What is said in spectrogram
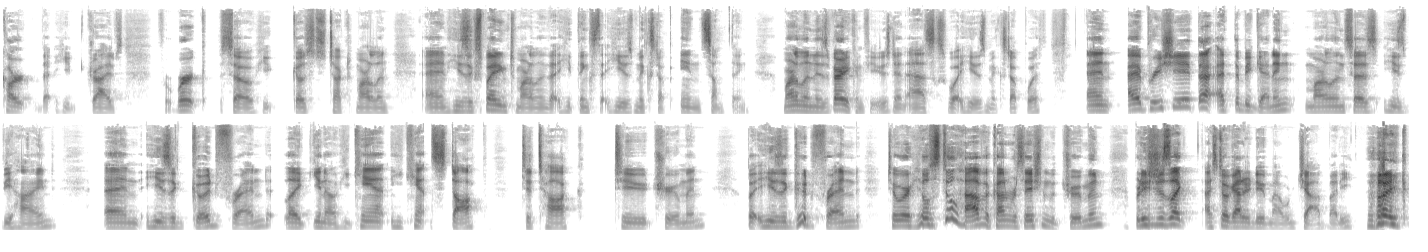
cart that he drives for work. So he goes to talk to Marlon and he's explaining to Marlon that he thinks that he is mixed up in something. Marlon is very confused and asks what he is mixed up with. And I appreciate that at the beginning, Marlon says he's behind and he's a good friend. Like, you know, he can't he can't stop to talk to Truman, but he's a good friend to where he'll still have a conversation with Truman, but he's just like, I still got to do my job, buddy. like,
